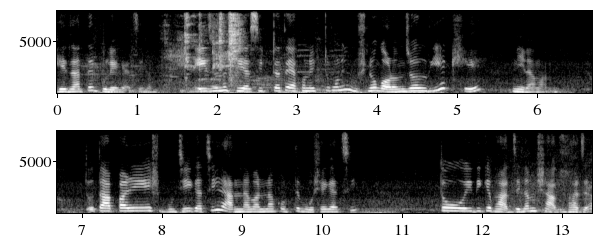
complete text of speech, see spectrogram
ভেজাতে ভুলে গেছিলাম। এই জন্য চিয়া সিডটাতে এখন একটুখানি উষ্ণ গরম জল দিয়ে খেয়ে নিলাম আমি। তো তারপরে গুছিয়ে গেছি রান্না বান্না করতে বসে গেছি। তো ওইদিকে ভাজছিলাম শাক ভাজা।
